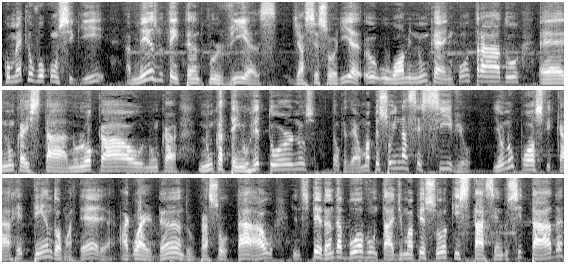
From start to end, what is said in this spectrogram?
como é que eu vou conseguir, mesmo tentando por vias de assessoria, o homem nunca é encontrado, é, nunca está no local, nunca, nunca tem o retornos. Então, quer dizer, é uma pessoa inacessível. E eu não posso ficar retendo a matéria, aguardando para soltar algo, esperando a boa vontade de uma pessoa que está sendo citada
